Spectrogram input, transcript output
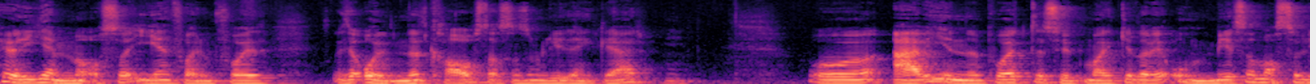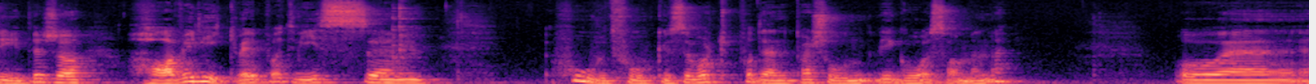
hører hjemme også i en form for ordnet kaos, da, sånn som lyd egentlig er. Og er vi inne på et supermarked der vi omgis av masse lyder, så har vi likevel på et vis um, hovedfokuset vårt på den personen vi går sammen med. Og uh,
